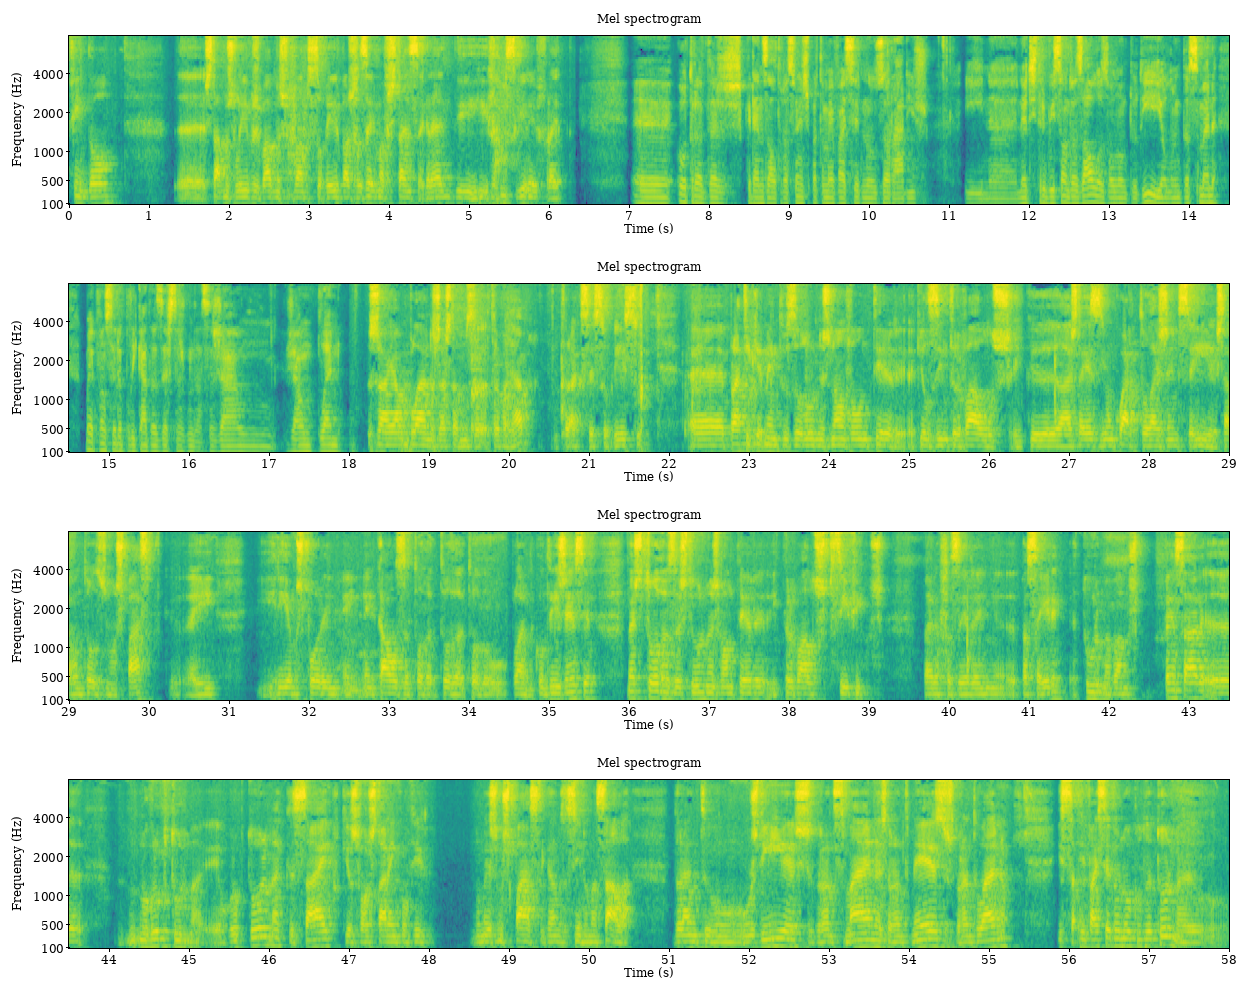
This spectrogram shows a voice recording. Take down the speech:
findou, uh, estamos livres, vamos, vamos sorrir, vamos fazer uma festança grande e vamos seguir em frente. Uh, outra das grandes alterações também vai ser nos horários e na, na, distribuição das aulas ao longo do dia, ao longo da semana. Como é que vão ser aplicadas estas mudanças? Já há um, já há um plano? Já há um plano, já estamos a trabalhar, terá que ser sobre isso. Uh, praticamente os alunos não vão ter aqueles intervalos em que às 10 e um quarto toda a gente saía, estavam todos num espaço, porque aí iríamos pôr em, em, em, causa toda, toda, todo o plano de contingência, mas todas as turmas vão ter intervalos específicos para fazerem, eh, para saírem. A turma, vamos pensar uh, no grupo turma. É o grupo turma que sai, porque eles vão estar em no mesmo espaço, digamos assim, numa sala durante uns dias, durante semanas, durante meses, durante o ano, e vai ser o núcleo da turma.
